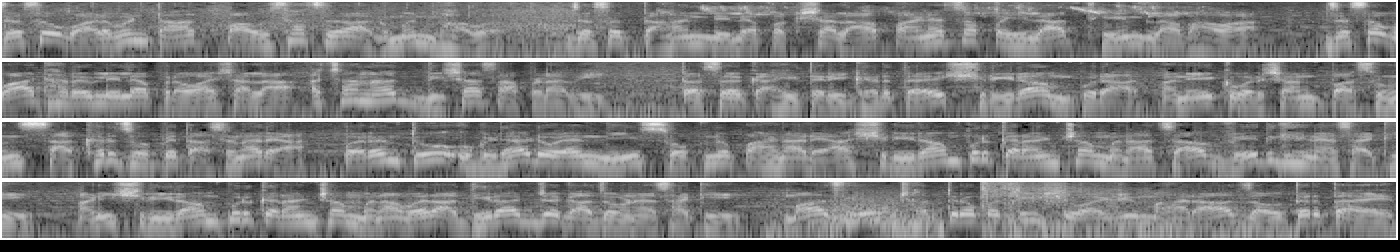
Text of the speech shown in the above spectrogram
जसं वाळवंटात पावसाचं आगमन व्हावं जसं तहानलेल्या पक्षाला पाण्याचा पहिला थेंब लाभावा जसं वाट हरवलेल्या प्रवाशाला अचानक दिशा सापडावी तसं काहीतरी घडतंय श्रीरामपुरात. अनेक वर्षांपासून साखर झोपेत असणाऱ्या परंतु उघड्या डोळ्यांनी स्वप्न पाहणाऱ्या श्रीरामपूरकरांच्या मनाचा वेध घेण्यासाठी आणि श्रीरामपूरकरांच्या मनावर अधिराज्य गाजवण्यासाठी माझे छत्रपती शिवाजी महाराज अवतरतायत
